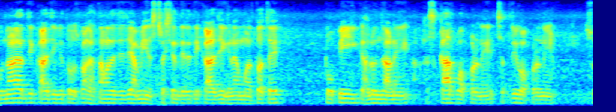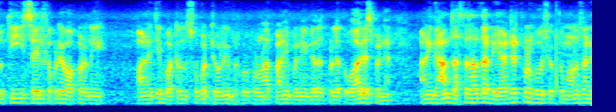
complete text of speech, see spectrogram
उन्हाळ्यात जी काळजी घेतो उष्माघातामध्ये जे जे आम्ही इन्स्ट्रक्शन दिले ती काळजी घेणं महत्त्वाचं आहे. टोपी घालून जाणे स्कार्फ वापरणे छत्री वापरणे सुती सैल कपडे वापरणे पाण्याची बॉटल सोबत ठेवणे भरपूर प्रमाणात पाणी पिणे गरज पडल्यात ओ आर एस पिणे. आणि घाम जास्त झाला तर डिहायड्रेट पण होऊ शकतो माणूस आणि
